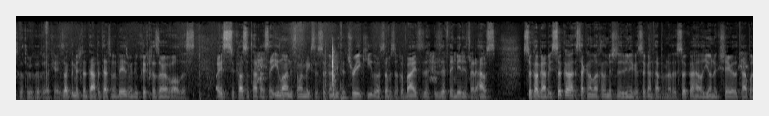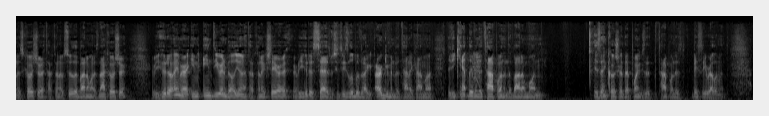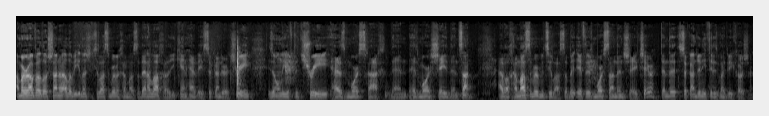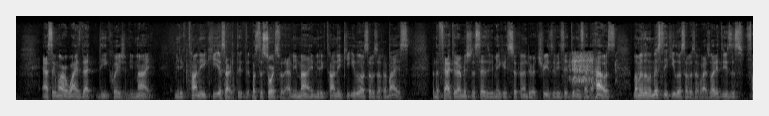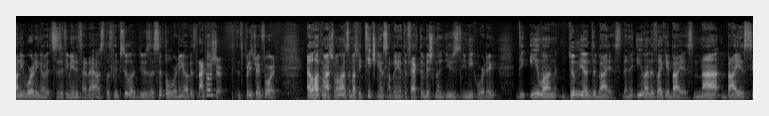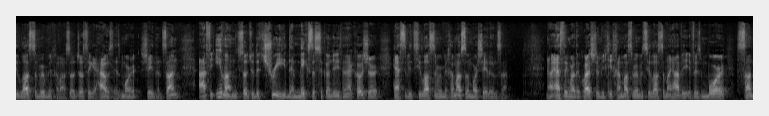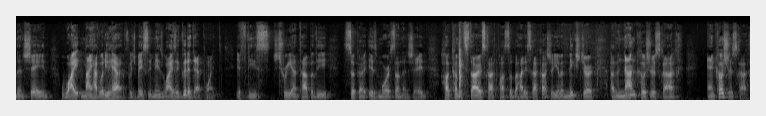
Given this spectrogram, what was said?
Let's go through quickly. Okay, Zak the Mishnah top of tes amud Beis. We're going to do a quick chazar of all this. I used to Ayis Sukkasa Tachas Elon. If someone makes a sukkah underneath a tree, Kilo as if they made it inside a house. Sukkah Gabi Sukkah. Second halacha the Mishnah is to make a sukkah on top of another sukkah. Hal Yonik Sheir. The top one is kosher. Tachton Absula. The bottom one is not kosher. Rabbi Yehuda Omer im ein. Rabbi Yehuda says, which seems to be a little bit of an argument in the Tanna Kamma, that you can't live in the top one and the bottom one is then kosher at that point because the top one is basically irrelevant. That halacha you can't have a sukkah under a tree is only if the tree has more schach than has more shade than sun. But if there's more sun than shade, then the sukkah underneath it is going to be kosher. Ask the Gemara, why is that the equation? Mimai. Midiktani ki, uh, sorry, the, the, what's the source for that? Mimai, midiktani ki ilu From the fact that our Mishnah says if you make a sukkah under a tree, as if you sit did inside the house, why did you use this funny wording of it? It's as if he made it inside the house. Oh, Listen to Psula. Use the simple wording of it's not kosher. It's pretty straightforward. El Hakamash Malan, so it must be teaching us something at the fact that Mishnah used unique wording. The Elon dumya de bias. Then an Elon is like a bias. Ma bias silas So just like a house has more shade than sun. Afi Elon, so to the tree that makes the sukkah underneath and not kosher has to be silas so more shade than sun. Now, ask the Gemara the question: If there's more sun than shade, why my What do you have? Which basically means why is it good at that point? If the tree on top of the sukkah is more sun than shade, how come it's stars? you have a mixture of non-kosher schach and kosher schach.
